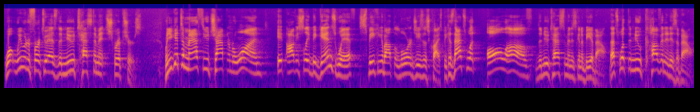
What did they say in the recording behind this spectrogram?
what we would refer to as the New Testament scriptures. When you get to Matthew chapter number 1, it obviously begins with speaking about the Lord Jesus Christ because that's what all of the New Testament is going to be about. That's what the new covenant is about.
